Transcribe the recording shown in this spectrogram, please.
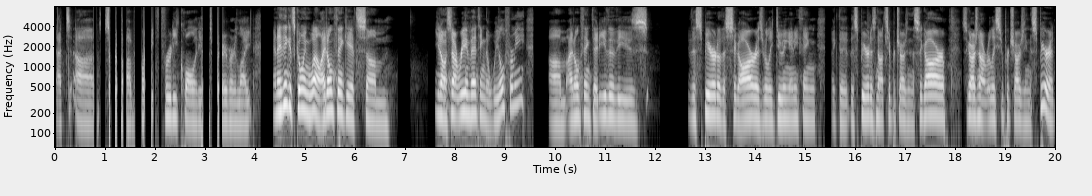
That uh, sort of uh, bright, fruity quality that's very, very light. And I think it's going well. I don't think it's, um, you know, it's not reinventing the wheel for me. Um, I don't think that either of these the spirit of the cigar is really doing anything like the the spirit is not supercharging the cigar cigar is not really supercharging the spirit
